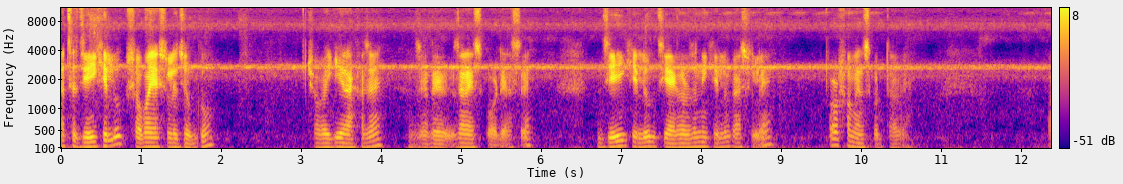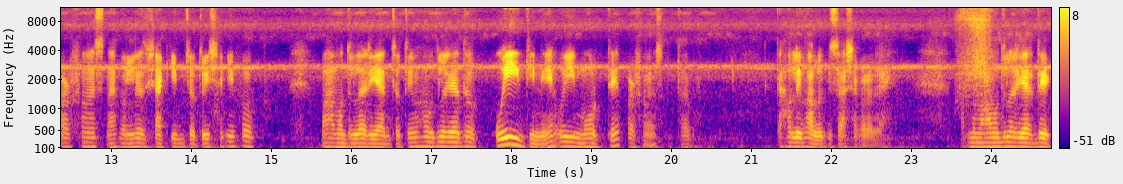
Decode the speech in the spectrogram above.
আচ্ছা যেই খেলুক, সবাই আসলে যোগ্য। সবাইকে রাখা যায়, যাদের, যারা স্কোয়াডে আছে। যেই খেলুক, যে এগারো জনই খেলুক, আসলে পারফরমেন্স করতে হবে। পারফরমেন্স না করলে সাকিব যতই সাকিব হোক, মাহমুদুল্লাহ রিয়াদ যতই মাহমুদুল্লাহ রিয়াদ হোক, ওই দিনে, ওই মুহূর্তে পারফরমেন্স করতে হবে। তাহলে ভালো কিছু আশা করা যায়। আপনি মাহমুদুল্লাহ রিয়াদ দেখ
